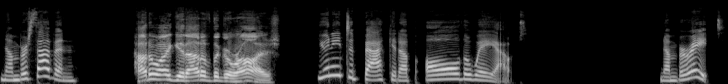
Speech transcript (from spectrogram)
Number 7. How do I get out of the garage? You need to back it up all the way out. Number 8.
